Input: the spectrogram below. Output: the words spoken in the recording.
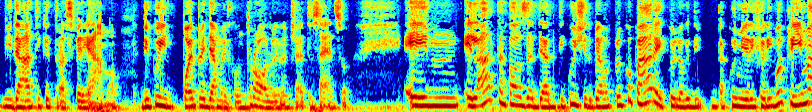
i dati che trasferiamo, di cui poi perdiamo il controllo in un certo senso. E, ehm, e l'altra cosa di, di, cui ci dobbiamo preoccupare è quello di, da cui mi riferivo prima,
